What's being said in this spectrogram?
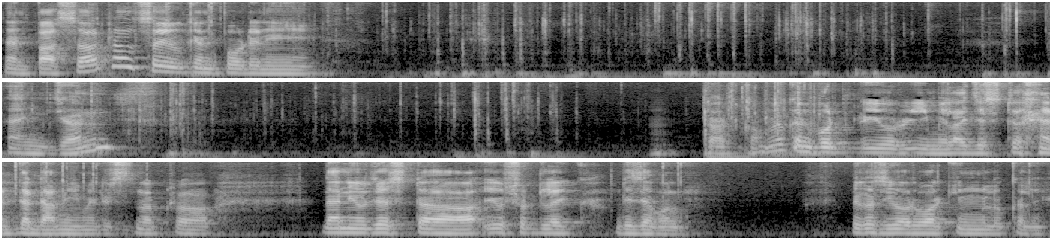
then password also you can put any engine dot com. You can put your email. I just had the dummy email. It's not uh, then you just uh, you should like disable because you are working locally.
